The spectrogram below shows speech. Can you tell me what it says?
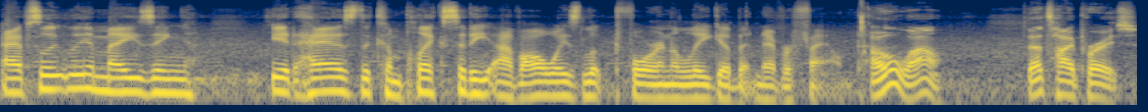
Absolutely amazing. It has the complexity I've always looked for in a Liga but never found. Oh, wow. That's high praise.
